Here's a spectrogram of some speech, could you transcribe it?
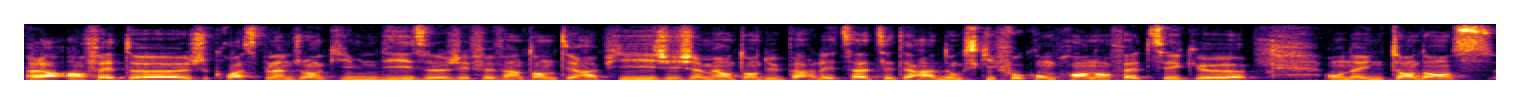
Alors en fait, je croise plein de gens qui me disent j'ai fait 20 ans de thérapie, j'ai jamais entendu parler de ça, etc. Donc ce qu'il faut comprendre en fait, c'est que on a une tendance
